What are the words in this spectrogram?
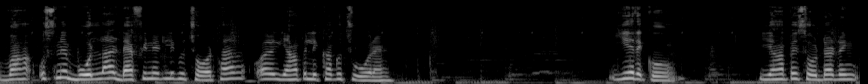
वहाँ, उसने बोला डेफिनेटली कुछ और था, और यहाँ पे लिखा कुछ और है। ये देखो, यहाँ पे soda drink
